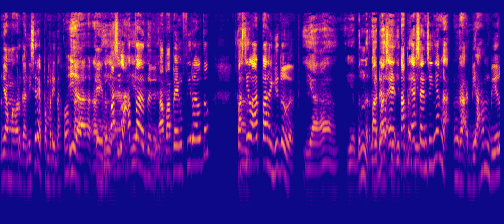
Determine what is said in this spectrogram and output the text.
yang mengorganisir ya pemerintah kota. Iya, kayak gitu iya, pasti latah iya, tuh. Apa-apa yang viral tuh pasti latah gitu loh. iya iya bener ya, Padahal pasti eh, gitu tapi nanti. esensinya nggak nggak diambil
